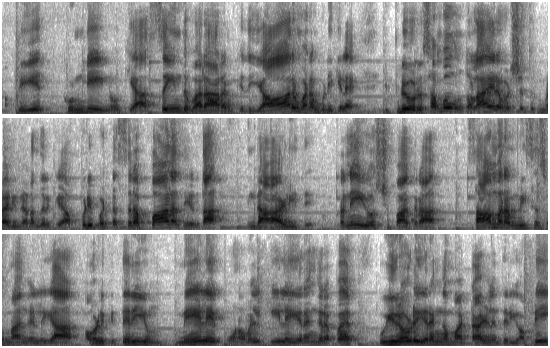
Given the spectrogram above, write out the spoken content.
அப்படியே கொண்டியை நோக்கி அசைந்து வர ஆரம்பிக்குது. யாரும் மடம் பிடிக்கல. இப்படி ஒரு சம்பவம் தொள்ளாயிரம் வருஷத்துக்கு முன்னாடி நடந்திருக்கு. அப்படிப்பட்ட சிறப்பான தேர் தான் இந்த ஆழி உடனே யோசிச்சு பார்க்குறா சாமரம் வீச சொன்னாங்க இல்லையா? அவளுக்கு தெரியும். மேலே போனவள் கீழே இறங்குறப்ப உயிரோடு இறங்க மாட்டாள்னு தெரியும். அப்படியே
